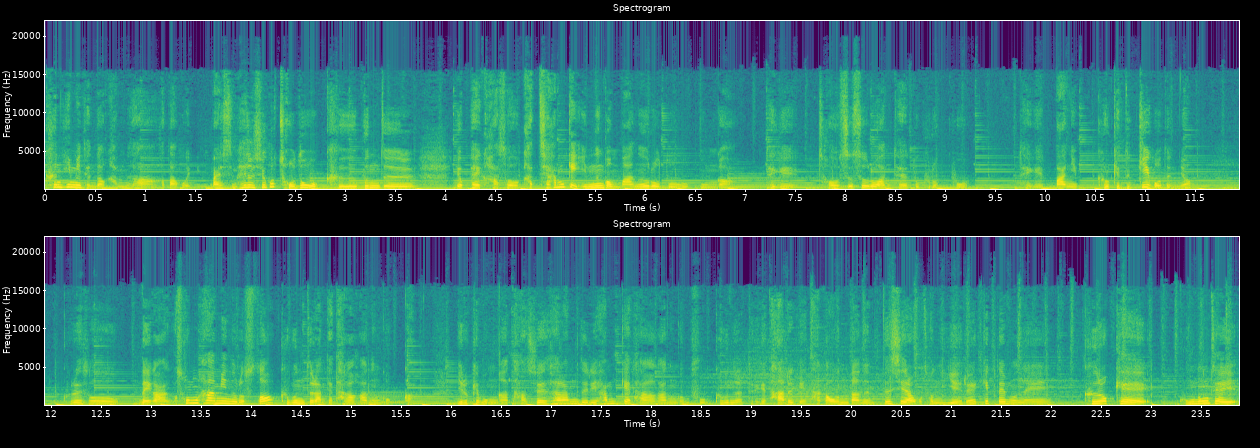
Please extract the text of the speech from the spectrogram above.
큰 힘이 된다고 감사하다고 말씀해 주시고 저도 그분들 옆에 가서 같이 함께 있는 것만으로도 뭔가 되게 저 스스로한테도 그렇고 되게 많이 그렇게 느끼거든요. 그래서 내가 송하민으로서 그분들한테 다가가는 것과 이렇게 뭔가 다수의 사람들이 함께 다가가는 건 부- 그분들한테 되게 다르게 다가온다는 뜻이라고 저는 이해를 했기 때문에 그렇게 공동체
